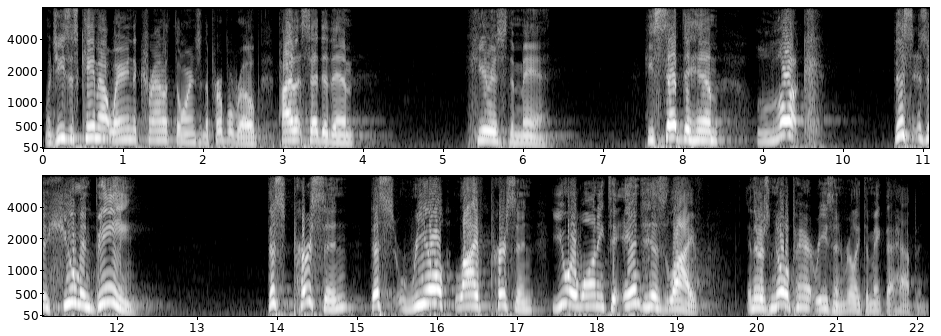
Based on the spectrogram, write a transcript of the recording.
When Jesus came out wearing the crown of thorns and the purple robe, Pilate said to them, Here is the man. He said to him, Look, this is a human being. This person, this real live person, you are wanting to end his life, and there's no apparent reason really to make that happen.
